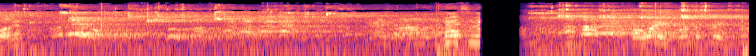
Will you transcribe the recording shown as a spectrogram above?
Banget. Apa? What the play?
